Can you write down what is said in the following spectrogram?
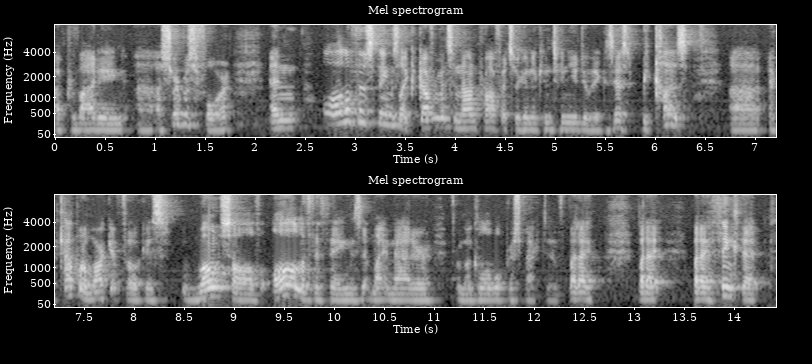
uh, providing uh, a service for, and all of those things like governments and nonprofits are going to continue to exist because uh, a capital market focus won't solve all of the things that might matter from a global perspective. But I, but I, but I think that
